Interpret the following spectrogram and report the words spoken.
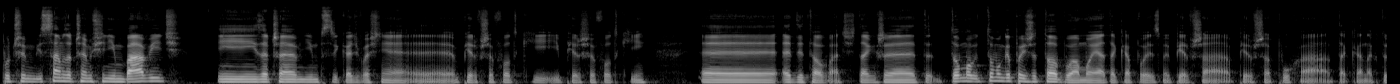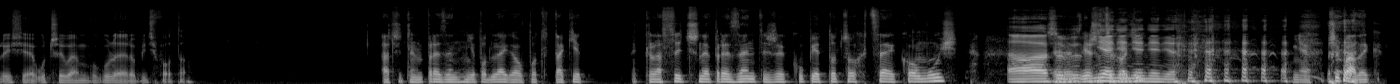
Po czym sam zacząłem się nim bawić i zacząłem nim strykać właśnie e, pierwsze fotki i pierwsze fotki edytować. Także to, to, to, mogę powiedzieć, że to była moja taka powiedzmy pierwsza, pierwsza pucha, taka, na której się uczyłem w ogóle robić foto. A czy ten prezent nie podlegał pod takie klasyczne prezenty, że kupię to, co chcę komuś. A, żeby... E, Wiesz, nie, nie, nie, nie, nie. Nie, przypadek.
